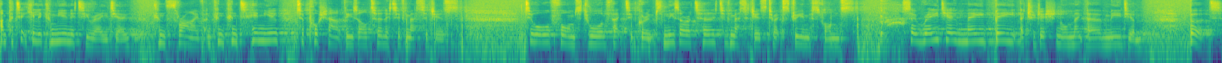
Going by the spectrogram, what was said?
and particularly community radio can thrive and can continue to push out these alternative messages to all forms, to all affected groups, and these are alternative messages to extremist ones. So radio may be a traditional me uh, medium, but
